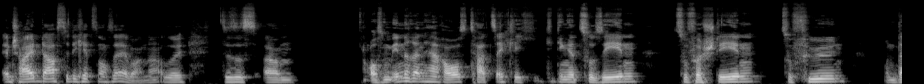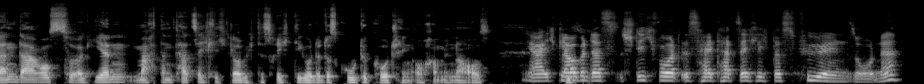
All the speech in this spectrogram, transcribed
entscheiden darfst du dich jetzt noch selber. Ne? Also dieses ähm, aus dem Inneren heraus tatsächlich die Dinge zu sehen, zu verstehen, zu fühlen und dann daraus zu agieren, macht dann tatsächlich, glaube ich, das richtige oder das gute Coaching auch am Ende aus. Ja, ich glaube, das Stichwort ist halt tatsächlich das Fühlen so, ne?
